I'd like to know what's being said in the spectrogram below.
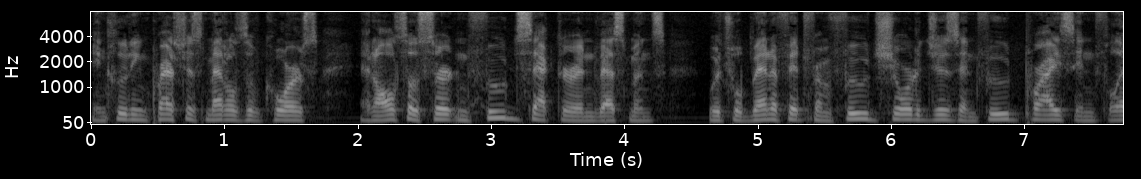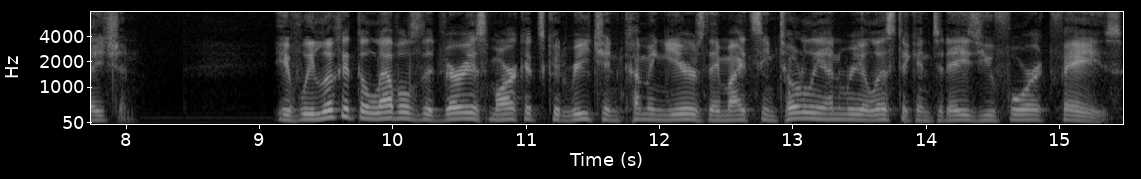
including precious metals, of course, and also certain food sector investments, which will benefit from food shortages and food price inflation. If we look at the levels that various markets could reach in coming years, they might seem totally unrealistic in today's euphoric phase.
